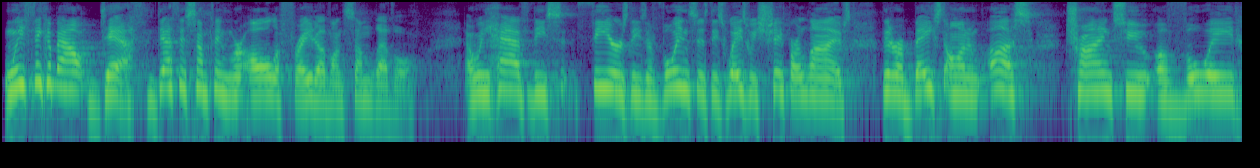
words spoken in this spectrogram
When we think about death, death is something we're all afraid of on some level. And we have these fears, these avoidances, these ways we shape our lives that are based on us trying to avoid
